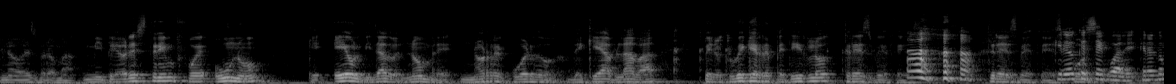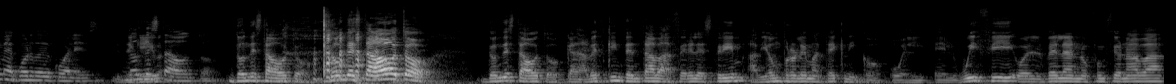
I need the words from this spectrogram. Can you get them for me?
No, es broma. Mi peor stream fue uno que he olvidado el nombre, no recuerdo de qué hablaba, pero tuve que repetirlo tres veces. Tres veces. Creo que sé cuál es, creo que me acuerdo de cuál es. ¿De ¿Dónde está Otto? ¿Dónde está Otto? ¿Dónde está Otto? ¿Dónde está Otto? Cada vez que intentaba hacer el stream había un problema técnico. O el, el wifi o el VLAN no funcionaba,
